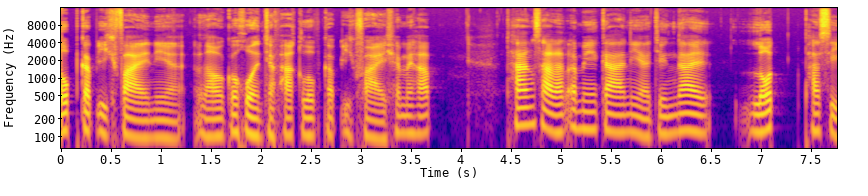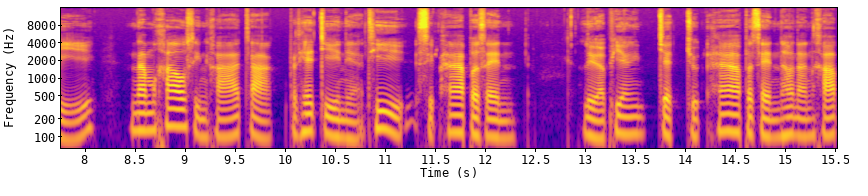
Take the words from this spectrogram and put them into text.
ลบกับอีกฝ่ายเนี่ย เราก็ควรจะพักลบกับอีกฝ่ายใช่ไหมครับ ทางสหรัฐอเมริกาเนี่ยจึงได้ลดภาษีนำเข้าสินค้าจากประเทศจีนเนี่ยที่ 15%เหลือเพียง 7.5%เท่านั้นครับ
